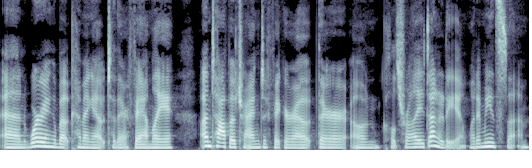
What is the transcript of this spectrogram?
and worrying about coming out to their family, on top of trying to figure out their own cultural identity and what it means to them.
